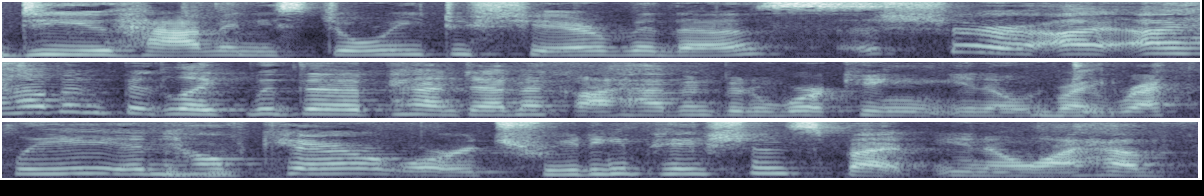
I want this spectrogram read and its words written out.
do you have any story to share with us? Sure. I, I haven't been like with the pandemic. I haven't been working, you know, right. directly in mm-hmm. healthcare or treating patients, but you know, I have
